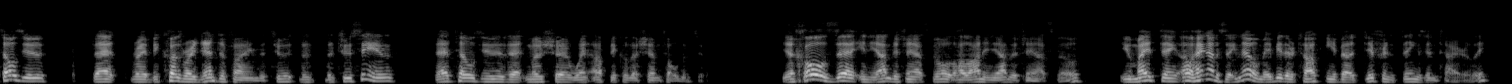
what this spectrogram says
tells you that right because we're identifying the two the, the two scenes, that tells you that Moshe went up because Hashem told him to. You might think, oh, hang on a second. No, maybe they're talking about different things entirely.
